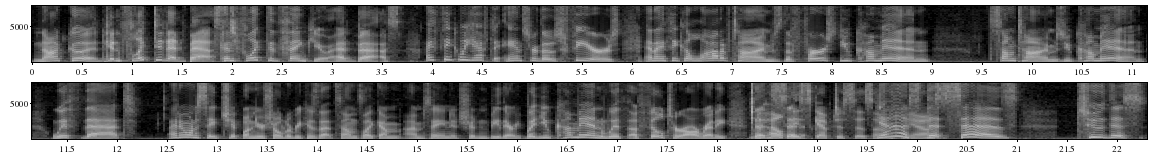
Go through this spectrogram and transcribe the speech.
not good Conflicted at best. conflicted thank you at best i think we have to answer those fears and i think a lot of times the first you come in sometimes you come in with that i don't want to say chip on your shoulder because that sounds like i'm i'm saying it shouldn't be there but you come in with a filter already A healthy sa- skepticism. yes, that says to this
